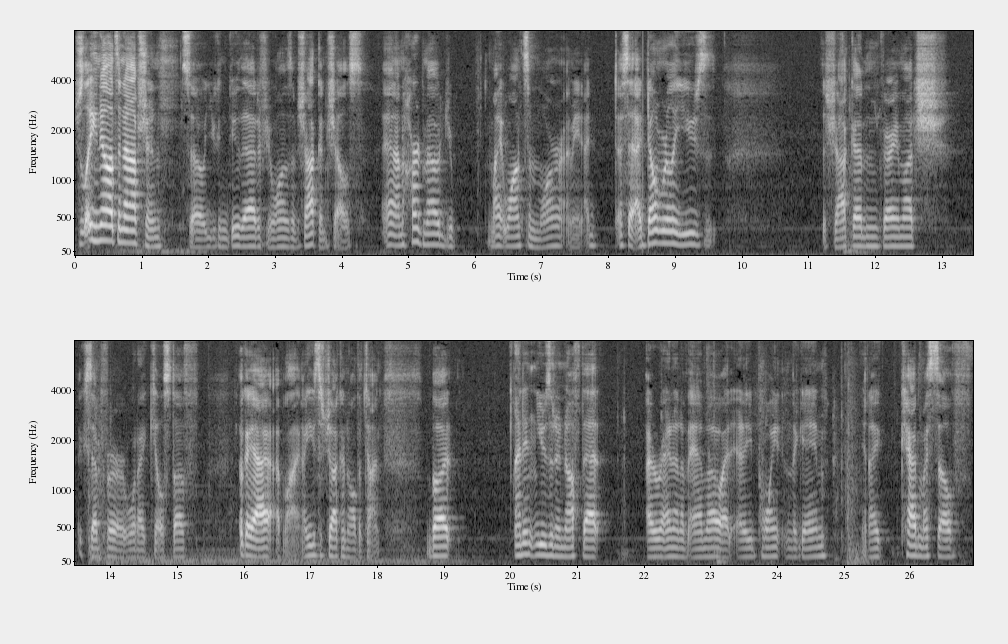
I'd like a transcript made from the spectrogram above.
just let you know that's an option. So you can do that if you want some shotgun shells. And on hard mode, you might want some more. I mean, I, I said I don't really use the shotgun very much, except for when I kill stuff. Okay, yeah, I, I'm lying. I use the shotgun all the time, but I didn't use it enough that I ran out of ammo at any point in the game, and I had myself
